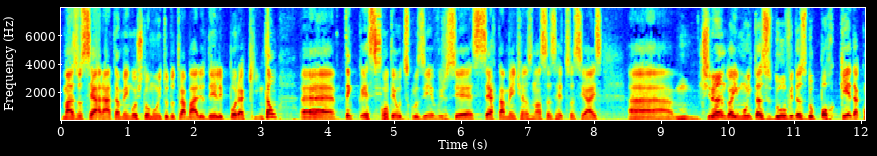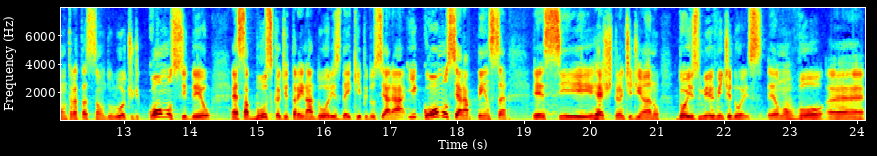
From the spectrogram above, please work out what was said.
mas o Ceará também gostou muito do trabalho dele por aqui. Então, é, tem esse conteúdo exclusivo, José, certamente nas nossas redes sociais, ah, tirando aí muitas dúvidas do porquê da contratação do Lúcio, de como se deu essa busca de treinadores da equipe do Ceará e como o Ceará pensa esse restante de ano 2022. Eu não vou é,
